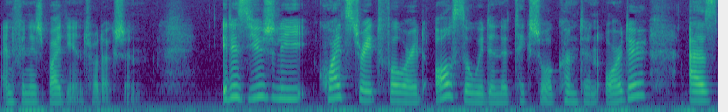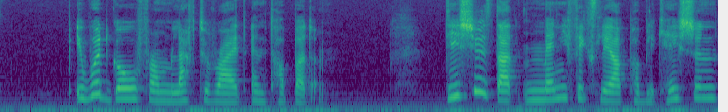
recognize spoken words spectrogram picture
and finish by the introduction. It is usually quite straightforward also within the textual content order as it would go from left to right and top bottom. The issue is that many fixed layout publications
